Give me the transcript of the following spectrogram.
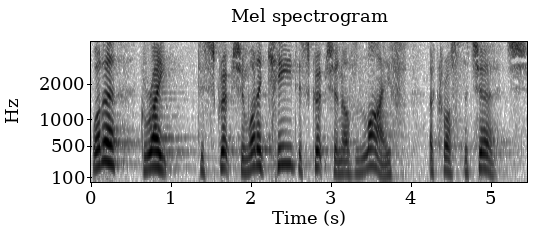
What a great description, what a key description of life across the church.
